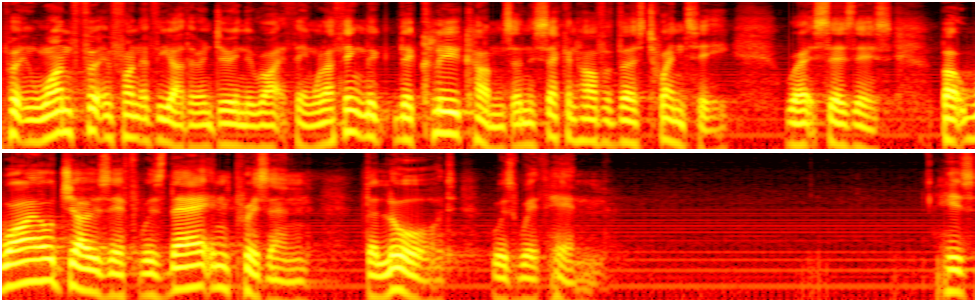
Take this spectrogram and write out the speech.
putting one foot in front of the other and doing the right thing? Well, I think the, the clue comes in the second half of verse 20, where it says this But while Joseph was there in prison, the Lord was with him his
